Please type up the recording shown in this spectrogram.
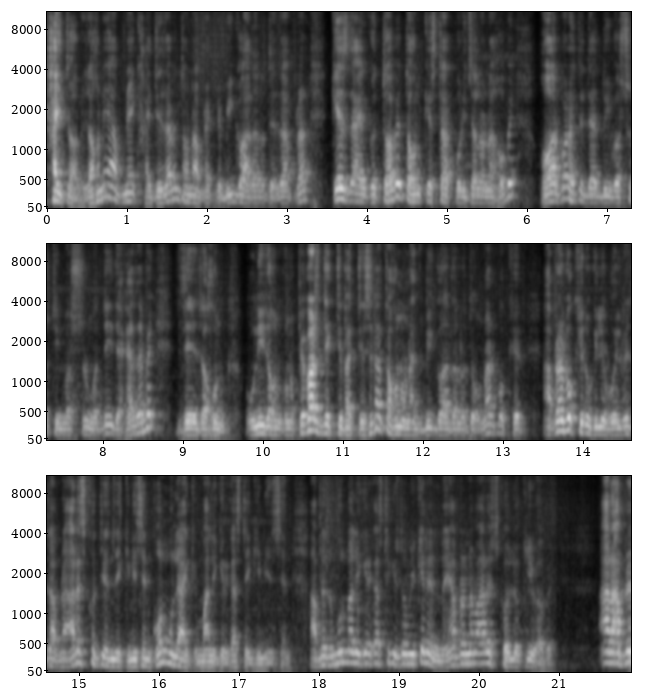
খাইতে হবে। যখনই আপনি খাইতে যাবেন তখন আপনাকে একটা বিজ্ঞ আদালতে যা আপনার কেস দায়ের করতে হবে তখন কেসটা পরিচালনা হবে। হওয়ার পর হয়তো দেড়, দুই বছর, তিন বছরের মধ্যেই দেখা যাবে যে যখন উনি যখন কোনো পেপার দেখতে পাচ্ছেন না, তখন ওনার বিজ্ঞ আদালতে ওনার পক্ষের, আপনার পক্ষের উকিলে বলবে যে, আপনি আরেস করছেন যে কিনেছেন, কোন মূল্যে মালিকের কাছ থেকে কিনেছেন? আপনি তো মূল মালিকের কাছ থেকে জমি কেনেন নাই, আপনার নামে আরেস্ট করল কীভাবে? আর আপনি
